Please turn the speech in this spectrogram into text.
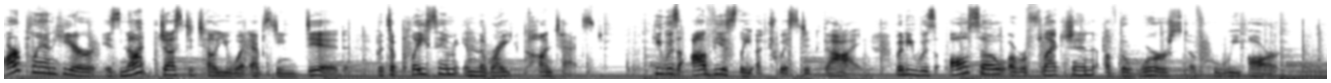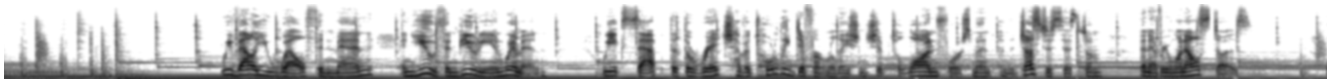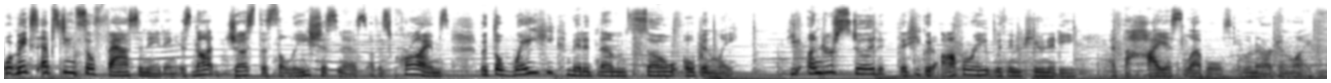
Our plan here is not just to tell you what Epstein did, but to place him in the right context. He was obviously a twisted guy, but he was also a reflection of the worst of who we are. We value wealth in men and youth and beauty in women. We accept that the rich have a totally different relationship to law enforcement and the justice system than everyone else does. What makes Epstein so fascinating is not just the salaciousness of his crimes, but the way he committed them so openly. He understood that he could operate with impunity at the highest levels of American life.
